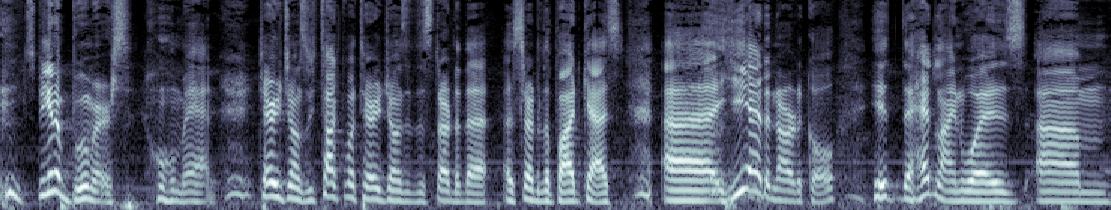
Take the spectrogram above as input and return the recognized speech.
speaking of boomers, oh man, Terry Jones. We talked about Terry Jones at the start of the uh, start of the podcast. Uh, he had an article. His, the headline was, um,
